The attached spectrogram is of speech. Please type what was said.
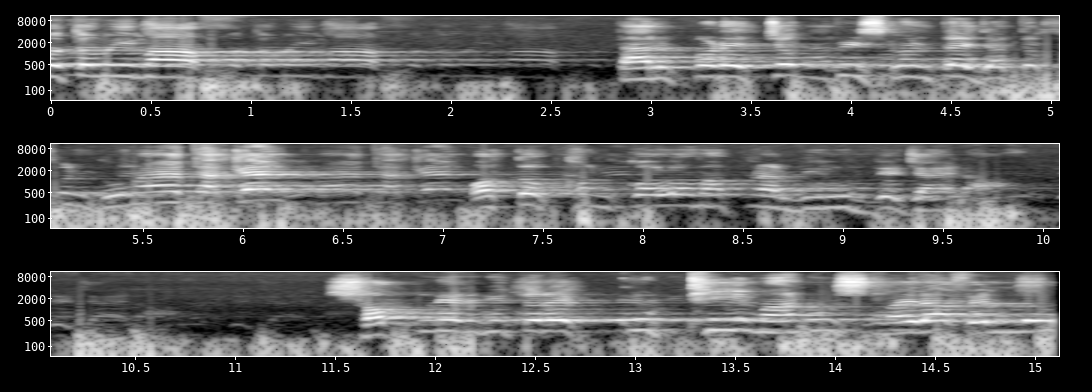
প্রথমেই মাপ তারপরে চব্বিশ ঘন্টায় যতক্ষণ ঘুমায় থাকেন, অতক্ষণ কলম আপনার বিরুদ্ধে যায় না। স্বপ্নের ভিতরে কুঠি মানুষ মেরা ফেললেও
